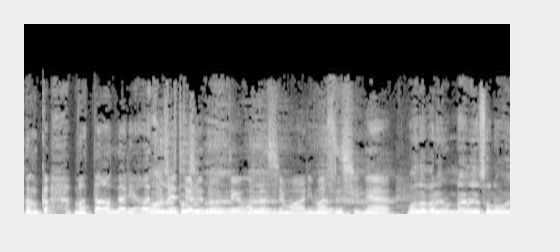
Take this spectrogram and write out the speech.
なんか、また上がり始めてるなんていう話もありますしね。まあ、だからいろんな意味でその、あ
